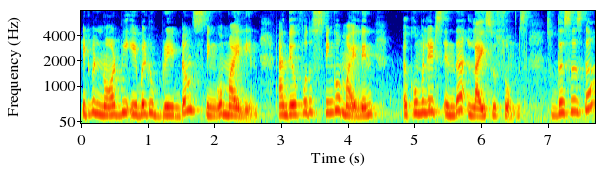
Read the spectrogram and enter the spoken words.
it will not be able to break down sphingomyelin and therefore the sphingomyelin accumulates in the lysosomes. So this is the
